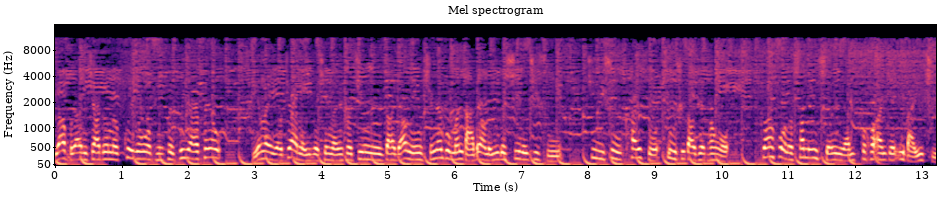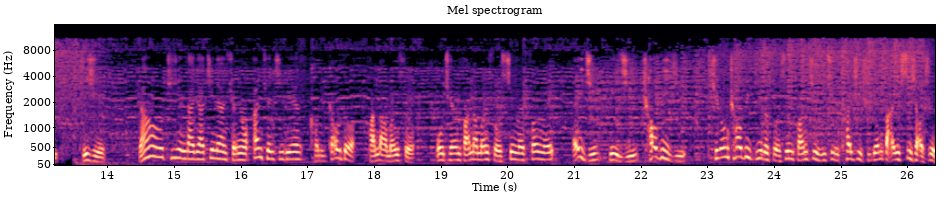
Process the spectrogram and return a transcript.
要不然家中的贵重物品会不翼而飞哦。因为有这样的一个新闻说，近日在辽宁刑侦部门打掉了一个系列技术技术开锁入室盗窃团伙，抓获了三名嫌疑人，破获案件一百余起。提醒，然后提醒大家尽量选用安全级别很高的防盗门锁。目前防盗门锁新闻分为 A 级、B 级、超 B 级。其中超 B 级的锁芯防技术性开启时间大于四小时，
